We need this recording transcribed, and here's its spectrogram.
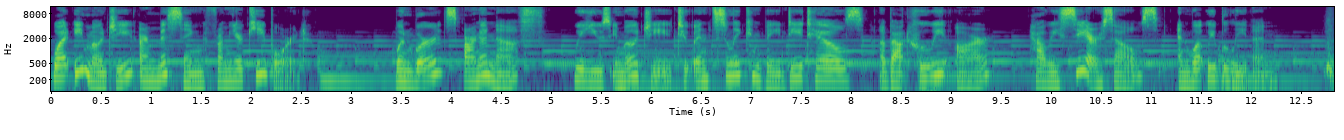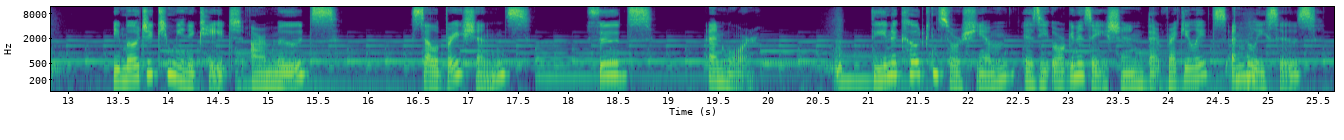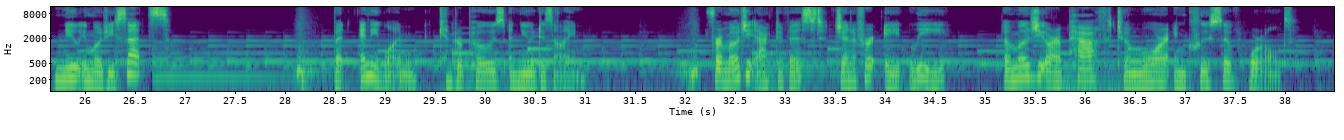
What emoji are missing from your keyboard? When words aren't enough, we use emoji to instantly convey details about who we are, how we see ourselves, and what we believe in. Emoji communicate our moods, celebrations, foods, and more. The Unicode Consortium is the organization that regulates and releases new emoji sets, but anyone can propose a new design. For emoji activist Jennifer 8 Lee, emoji are a path to a more inclusive world.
